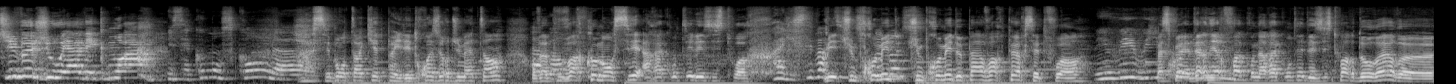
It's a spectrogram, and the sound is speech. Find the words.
tu veux jouer avec moi Mais ça commence quand là? Ah, c'est bon, t'inquiète pas, il est 3h du matin, on Ah va bah, pouvoir commencer à raconter les histoires. Allez, c'est parti. Mais tu me promets, de, tu me promets de pas avoir peur cette fois. hein. Mais oui, oui. Parce que la dernière fois qu'on a raconté des histoires d'horreur, euh,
